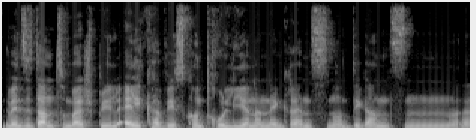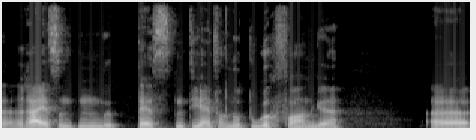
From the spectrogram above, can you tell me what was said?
wenn sie dann zum Beispiel LKWs kontrollieren an den Grenzen und die ganzen äh, Reisenden testen, die einfach nur durchfahren, gell? Äh,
